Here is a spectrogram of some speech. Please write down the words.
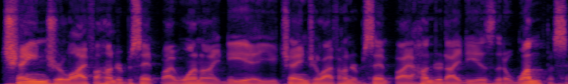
change your life 100% by one idea. You change your life 100% by 100 ideas that are 1%.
